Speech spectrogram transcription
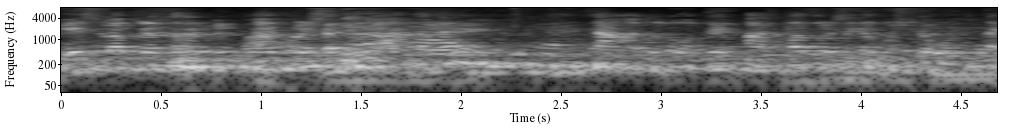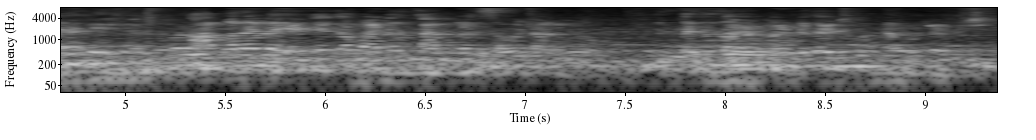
हे सुद्धा प्रकरण मी पाच वर्षात हाताळलंय. त्या अजून होते पाच पाच वर्षाच्या गोष्टी होत नाही आम्हाला ना एकेका महिन्यात काम करायला सवय लागलो त्याच्यात आम्ही काही छोटा कुठल्या विषयी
